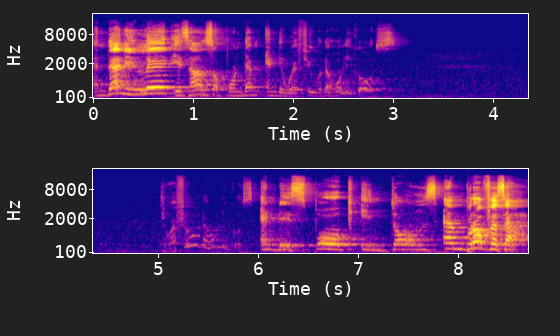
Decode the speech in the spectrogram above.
And then he laid his hands upon them and they were filled with the Holy Ghost. They were filled with the Holy Ghost. And they spoke in tongues and prophesied.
